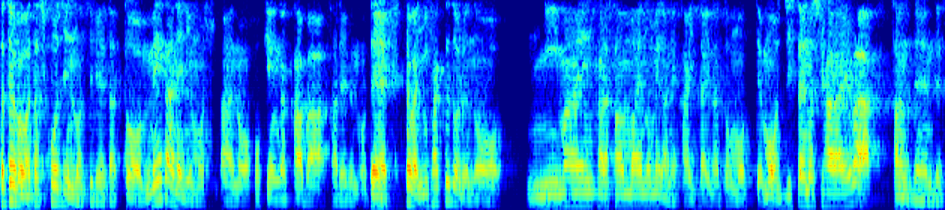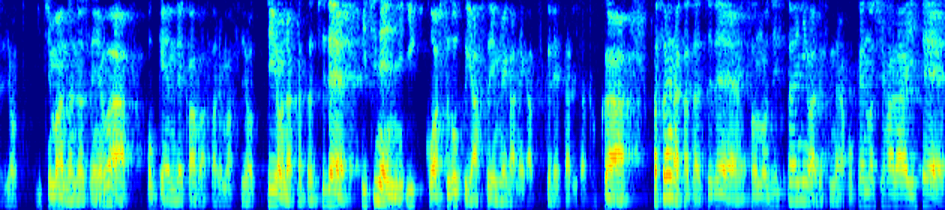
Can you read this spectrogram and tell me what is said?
例えば私個人の事例だと、メガネにもあの保険がカバーされるので、例えば200ドルの2万円から3万円のメガネ買いたいなと思っても、実際の支払いは3000円ですよ。1万7000円は保険でカバーされますよっていうような形で、1年に1個はすごく安いメガネが作れたりだとか、そういうような形で、その実際にはですね、保険の支払いで、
